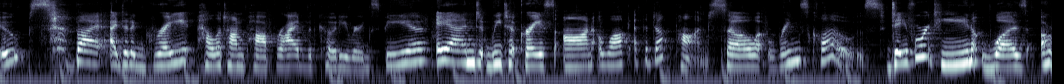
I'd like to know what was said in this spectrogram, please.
Oops. But I did a great Peloton pop ride with Cody Rigsby, and we took Grace on a walk at the duck pond. So, rings closed. Day 14 was a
